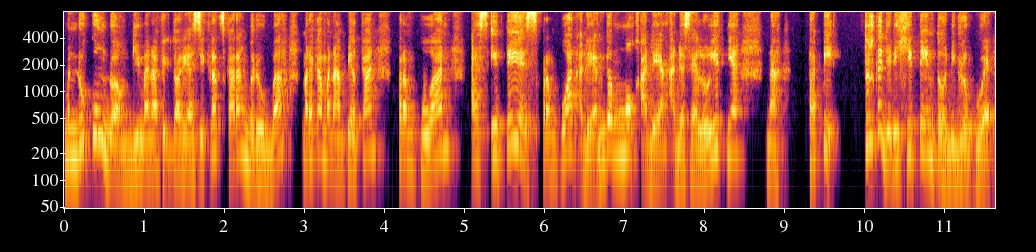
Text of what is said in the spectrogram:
mendukung dong gimana Victoria's Secret sekarang berubah, mereka menampilkan perempuan as it is. Perempuan ada yang gemuk, ada yang ada selulitnya. Nah, tapi Terus kan jadi hitting tuh di grup gue.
